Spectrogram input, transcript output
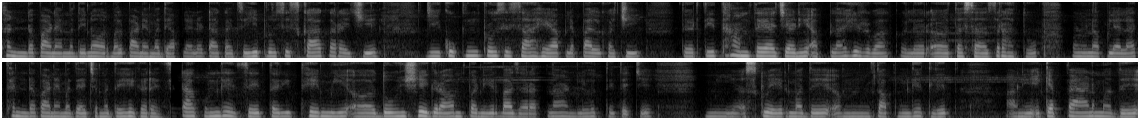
थंड पाण्यामध्ये नॉर्मल पाण्यामध्ये आपल्याला टाकायचं ही प्रोसेस का करायची? जी कुकिंग प्रोसेस आहे आपल्या पालकाची तर ती थांबते याच्याने आपला हिरवा कलर तसाच राहतो. म्हणून आपल्याला थंड पाण्यामध्ये याच्यामध्ये हे करायचं. टाकून घ्यायचे. तर इथे मी दोनशे ग्राम पनीर बाजारातनं आणले होते. त्याचे मी स्क्वेअरमध्ये कापून घेतलेत. आणि एका पॅनमध्ये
